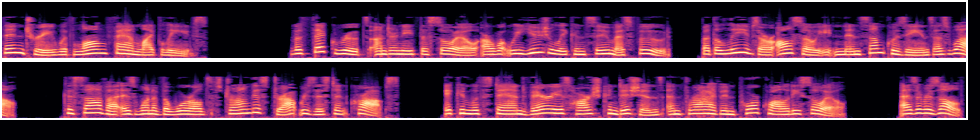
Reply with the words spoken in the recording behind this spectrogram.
thin tree with long fan-like leaves. The thick roots underneath the soil are what we usually consume as food, but the leaves are also eaten in some cuisines as well. Cassava is one of the world's strongest drought-resistant crops. It can withstand various harsh conditions and thrive in poor quality soil. As a result,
